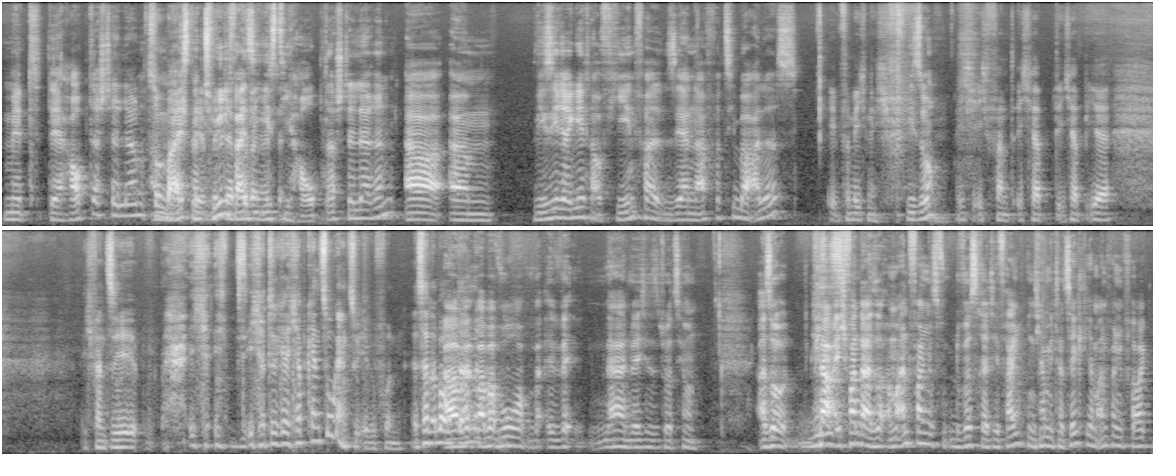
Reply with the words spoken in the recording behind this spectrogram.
Mit der Hauptdarstellerin, Zum am Beispiel, natürlich, weil sie ist die Hauptdarstellerin. Aber ähm, wie sie reagiert, auf jeden Fall sehr nachvollziehbar alles. Für mich nicht. Wieso? Ich, ich fand, ich hab, ich hab ihr. Ich fand sie. Ich, ich, ich, hatte, ich habe keinen Zugang zu ihr gefunden. Es hat aber auch Aber, damit. aber wo, na, in welcher Situation? Also, klar, ich fand also am Anfang, du wirst relativ frank, und ich habe mich tatsächlich am Anfang gefragt,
